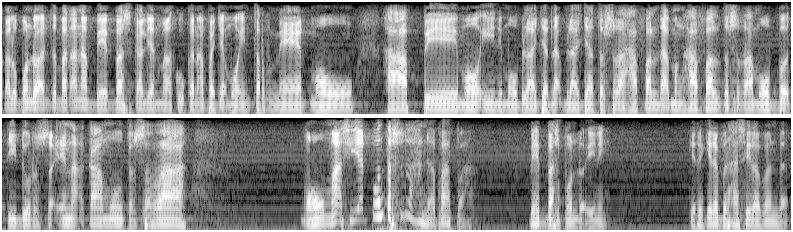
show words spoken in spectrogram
Kalau pondok di tempat anak bebas kalian melakukan apa aja. Mau internet, mau HP, mau ini, mau belajar, tidak belajar, terserah. Hafal, tidak menghafal, terserah. Mau tidur seenak kamu, terserah. Mau maksiat pun terserah, tidak apa-apa. Bebas pondok ini. Kira-kira berhasil apa enggak?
